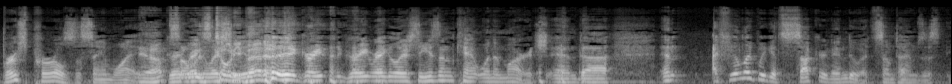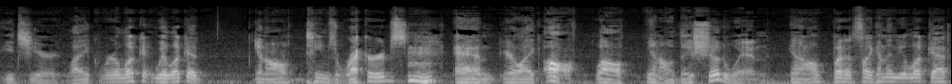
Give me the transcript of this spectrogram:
Bruce Pearl's the same way. Yeah, great so is regular Tony season, Bennett. great, great regular season, can't win in March, and uh, and I feel like we get suckered into it sometimes this, each year. Like we're looking, we look at you know teams' records, Mm-hmm. and you're like, oh, well, you know they should win, you know, but it's like, and then you look at,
